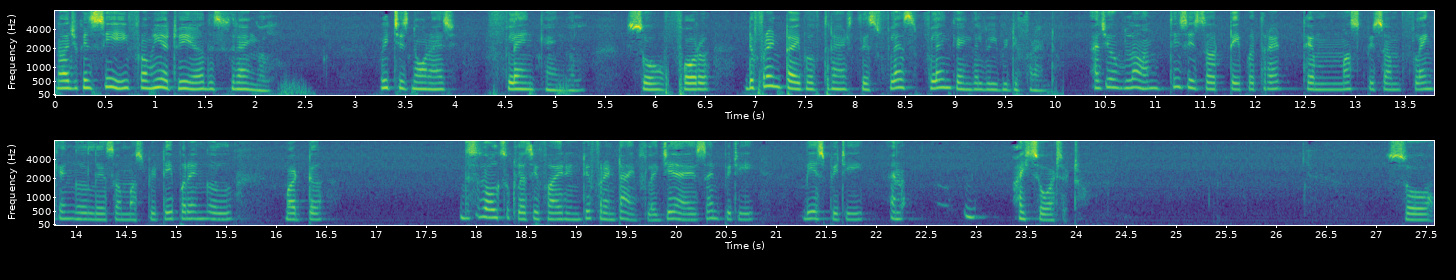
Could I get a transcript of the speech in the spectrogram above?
now as you can see from here to here this is an angle which is known as flank angle. So for different type of threads this flank angle will be different. As you have learned this is a taper thread there must be some flank angle there some must be taper angle but uh, this is also classified in different types like JIS, NPT, BSPT and ISO etc. So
